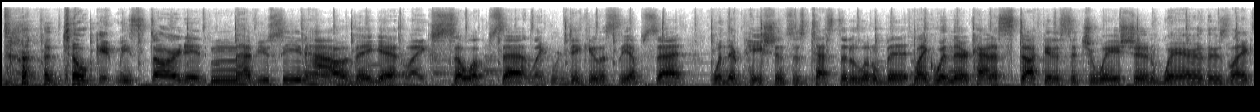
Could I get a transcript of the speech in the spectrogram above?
Don't get me started. Mm, have you seen how they get like so upset, like ridiculously upset when their patience is tested a little bit? Like when they're kind of stuck in a situation where there's like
